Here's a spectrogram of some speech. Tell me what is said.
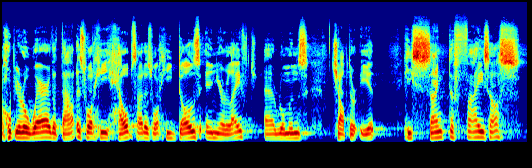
I hope you're aware that that is what he helps, that is what he does in your life. Uh, Romans chapter 8. He sanctifies us,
